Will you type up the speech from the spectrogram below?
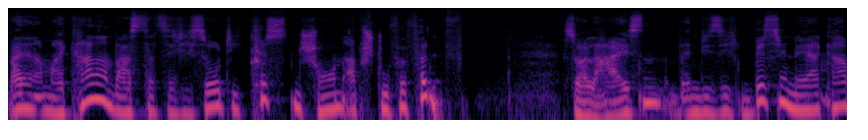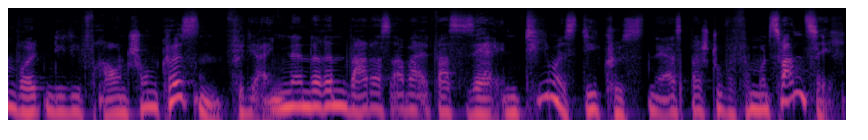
bei den Amerikanern war es tatsächlich so, die küssten schon ab Stufe 5. Soll heißen, wenn die sich ein bisschen näher kamen, wollten die die Frauen schon küssen. Für die Engländerinnen war das aber etwas sehr Intimes. Die küssten erst bei Stufe 25.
